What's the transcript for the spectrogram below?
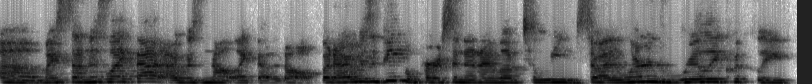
Um, my son is like that. I was not like that at all, but I was a people person and I love to lead. So I learned really quickly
